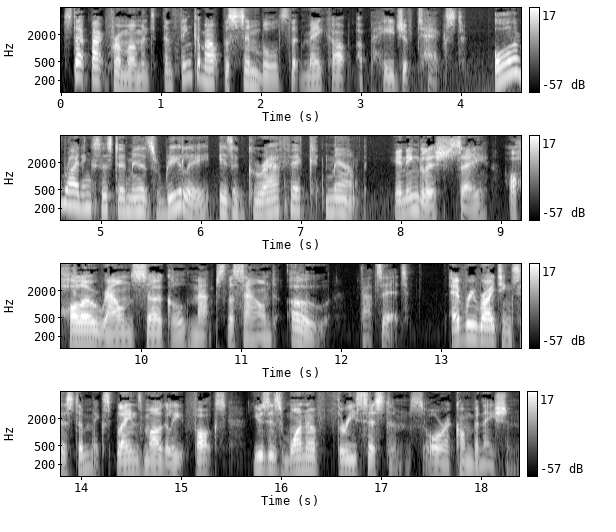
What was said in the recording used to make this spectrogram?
Step back for a moment and think about the symbols that make up a page of text. All a writing system is, really, is a graphic map. In English, say, a hollow round circle maps the sound O. That's it. Every writing system, explains Margalit Fox, uses one of three systems, or a combination.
